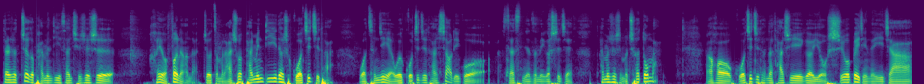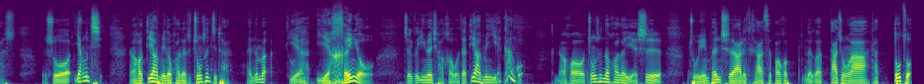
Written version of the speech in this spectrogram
但是这个排名第三其实是很有分量的，就怎么来说，排名第一的是国际集团，我曾经也为国际集团效力过三四年这么一个时间，他们是什么车都卖。然后国际集团呢，它是一个有石油背景的一家说央企。然后第二名的话呢是中升集团，哎，那么也也很有这个因缘巧合，我在第二名也干过。然后中升的话呢，也是主营奔驰啊、雷克萨斯，包括那个大众啊，它都做。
